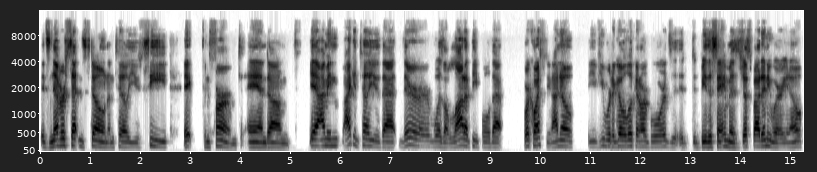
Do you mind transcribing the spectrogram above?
It's never set in stone until you see it confirmed. And um, yeah, I mean, I can tell you that there was a lot of people that were questioning. I know if you were to go look at our boards, it, would be the same as just about anywhere. You know,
